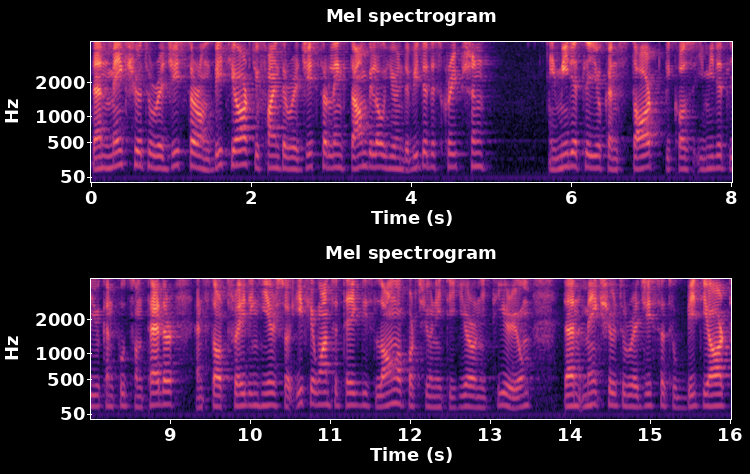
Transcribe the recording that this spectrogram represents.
then make sure to register on Bityard. You find the register link down below here in the video description immediately you can start because immediately you can put some tether and start trading here. So if you want to take this long opportunity here on ethereum then make sure to register to Bityard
